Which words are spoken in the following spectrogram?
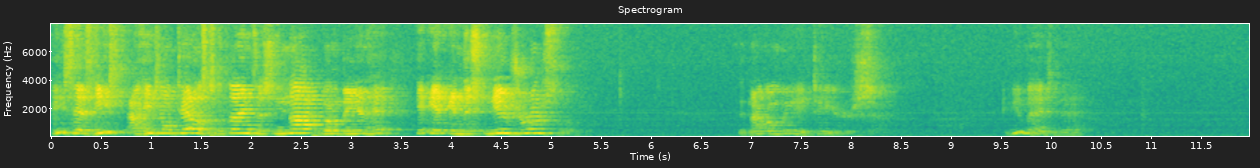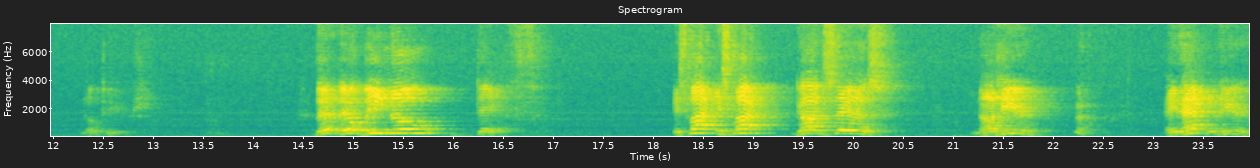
he says he's uh, he's going to tell us some things that's not going to be in, in in this new Jerusalem. There's not going to be any tears. Can you imagine that? No tears. There, there'll be no death. It's like it's like God says, not here. Ain't happening here.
